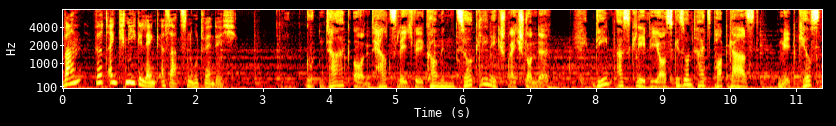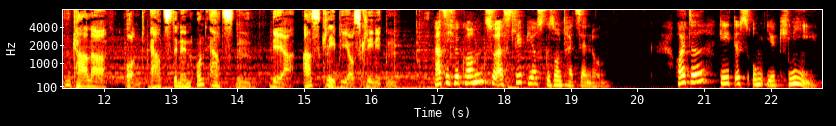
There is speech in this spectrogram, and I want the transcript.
Wann wird ein Kniegelenkersatz notwendig? Guten Tag und herzlich willkommen zur Klinik-Sprechstunde, dem Asklepios Gesundheitspodcast mit Kirsten Kahler und Ärztinnen und Ärzten der Asklepios Kliniken. Herzlich willkommen zur Asklepios Gesundheitssendung. Heute geht es um Ihr Knie.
